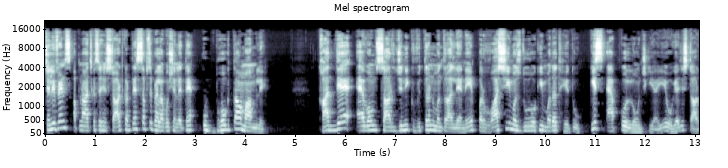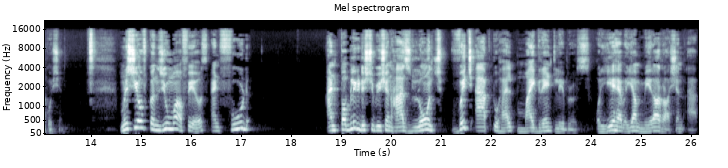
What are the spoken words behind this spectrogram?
चलिए फ्रेंड्स अपना आज का सेशन स्टार्ट करते हैं। सबसे पहला क्वेश्चन लेते हैं, उपभोक्ता मामले। खाद्य एवं सार्वजनिक वितरण मंत्रालय ने प्रवासी मजदूरों की मदद हेतु किस ऐप को लॉन्च किया? ये हो गया जी star question ministry of consumer affairs and food and public distribution has launch which app to help migrant labourers और ये है भैया मेरा राशन ऐप।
